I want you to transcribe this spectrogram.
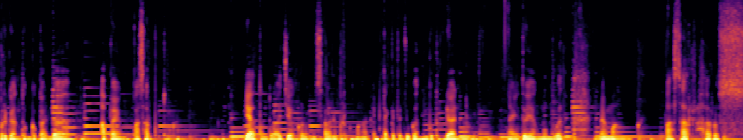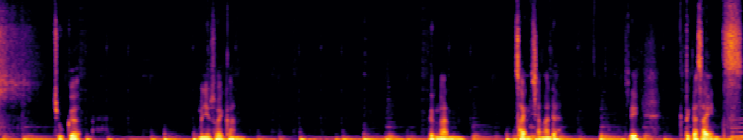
bergantung kepada apa yang pasar butuhkan. Ya tentu aja kalau misalnya perkembangan iptek itu juga butuh dana gitu. nah itu yang membuat memang pasar harus juga menyesuaikan dengan sains yang ada. Jadi ketika sains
